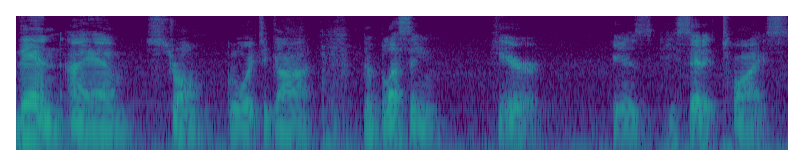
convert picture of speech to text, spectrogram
then I am strong. Glory to God. The blessing here is, he said it twice,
